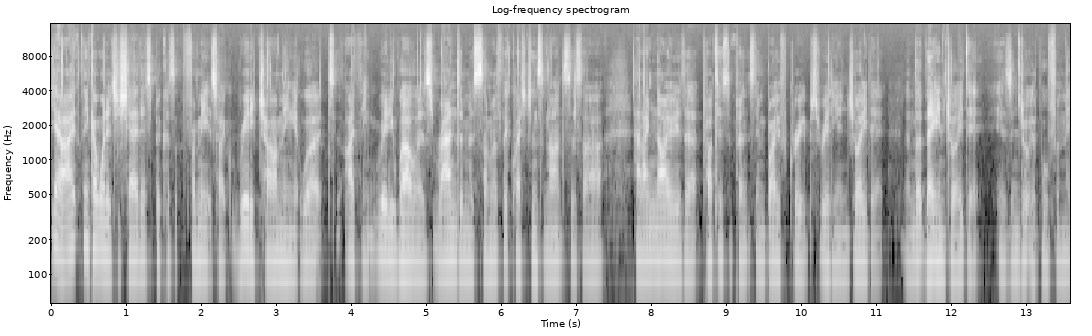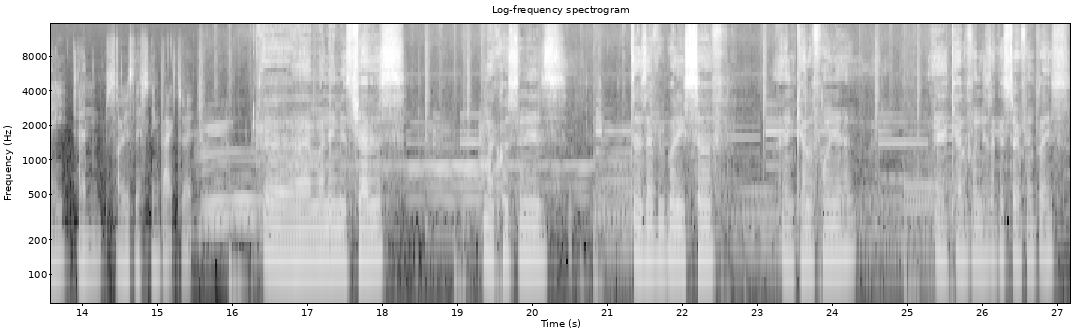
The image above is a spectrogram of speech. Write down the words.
yeah, I think I wanted to share this because for me it's like really charming. It worked, I think, really well as random as some of the questions and answers are. And I know that participants in both groups really enjoyed it and that they enjoyed it is enjoyable for me. And so is listening back to it. Uh, my name is Travis. My question is Does everybody surf in California? Uh, California is like a surfing place.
